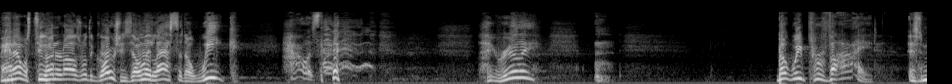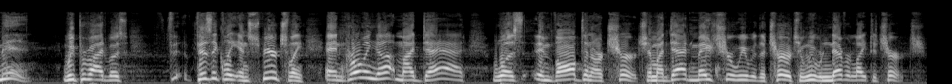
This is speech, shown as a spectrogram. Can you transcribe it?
man, that was $200 worth of groceries. It only lasted a week. How is that? like, really? But we provide as men. We provide both physically and spiritually. And growing up, my dad was involved in our church, and my dad made sure we were the church, and we were never late to church.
